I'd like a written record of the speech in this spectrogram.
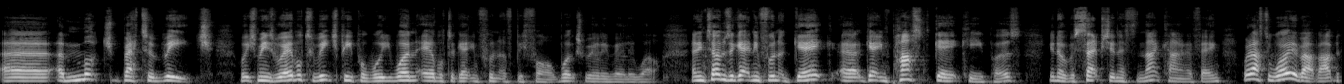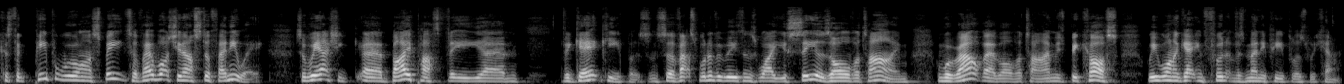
uh, a much better reach, which means we're able to reach people we weren't able to get in front of before. Works really, really well. And in terms of getting in front of gate, uh, getting past gatekeepers, you know, receptionists and that kind of thing, we don't have to worry about that because the people we want to speak to, they're watching our stuff anyway. So we actually uh, bypass the. Um, the gatekeepers. And so that's one of the reasons why you see us all the time and we're out there all the time is because we want to get in front of as many people as we can.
